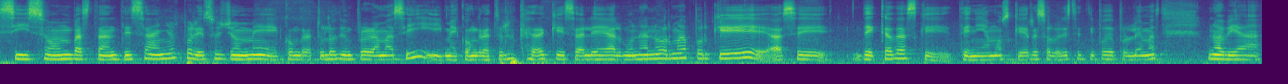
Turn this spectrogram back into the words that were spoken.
sí son bastantes años, por eso yo me congratulo de un programa así y me congratulo cada que sale alguna norma porque hace décadas que teníamos que resolver este tipo de problemas, no había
